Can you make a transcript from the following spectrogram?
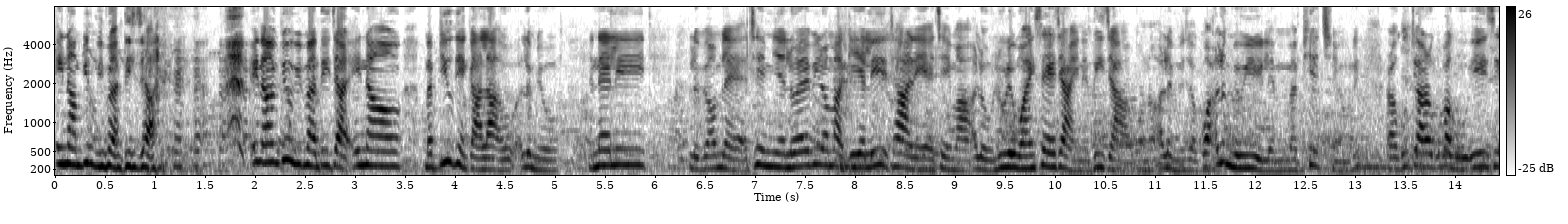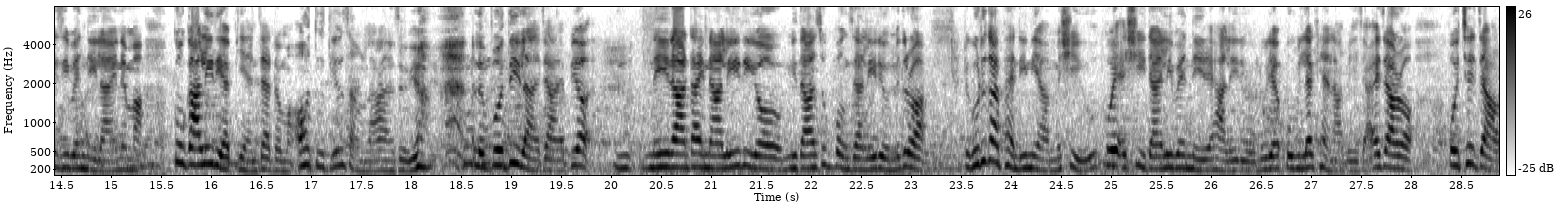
အိမ်အောင်ပြုတ်ပြီးမှသိကြတယ်အိမ်အောင်ပြုတ်ပြီးမှသိကြတယ်အိမ်အောင်မပြုတ်ခင်ကာလဟိုအဲ့လိုမျိုးနည်းနည်းလေး ဘယ်လိုပြောမလဲအထင်မြင်လွဲပြီးတော့မှကြရလေးတွေထားနေတဲ့အချိန်မှာအဲ့လိုလူတွေဝိုင်းဆဲကြရင်လည်းသိကြတာပေါ့နော်အဲ့လိုမျိုးဆိုတော့ကိုကအဲ့လိုမျိုးကြီးတွေလည်းမဖြစ်ချင်ဘူးလေအဲ့တော့အခုကျတော့ကိုယ့်ဘက်ကကိုအေးအေးဆေးဆေးပဲနေလာရင်လည်းမှကိုကားလေးတွေကပြန်တက်တော့မှအော်သူတရုပ်ဆောင်လားဆိုပြီးတော့အဲ့လိုပိုသိလာကြတယ်ပြီးတော့နေတာတိုင်တာလေးတွေရောမိသားစုပုံစံလေးတွေကိုမြစ်တို့ကတကူးတကဖန်တီးနေရမရှိဘူးကိုယ့်ရဲ့အရှိတိုင်းလေးပဲနေတဲ့ဟာလေးတွေကိုလူတွေကပိုပြီးလက်ခံလာပေးကြအဲ့ကြတော့ပိုချစ်ကြတော့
